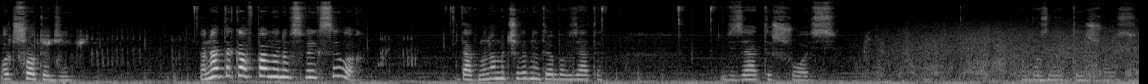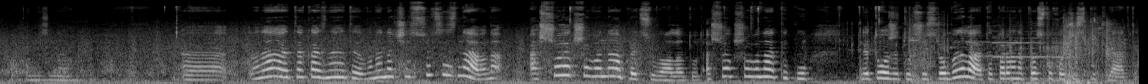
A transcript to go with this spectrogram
От що тоді? Вона така впевнена в своїх силах. Так, ну нам очевидно треба взяти. Взяти щось. Або знайти щось. Або не знаю. Е, вона така, знаєте, вона наче все це знає. Вона... А що, якщо вона працювала тут? А що, якщо вона, типу, теж тут щось робила, а тепер вона просто хоче спітляти?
